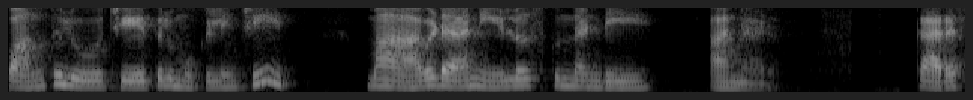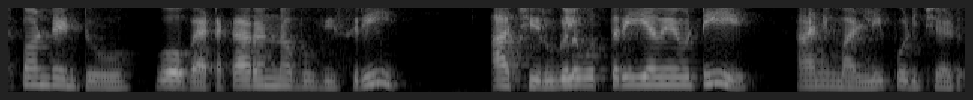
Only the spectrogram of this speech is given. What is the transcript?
పంతులు చేతులు ముకిలించి మా ఆవిడ నీళ్ళోసుకుందండి అన్నాడు. కరెస్పాండెంటు ఓ వెటకారం నవ్వు విసిరి ఆ చిరుగుల ఉత్తరీయమేమిటి? అని మళ్ళీ పొడిచాడు.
